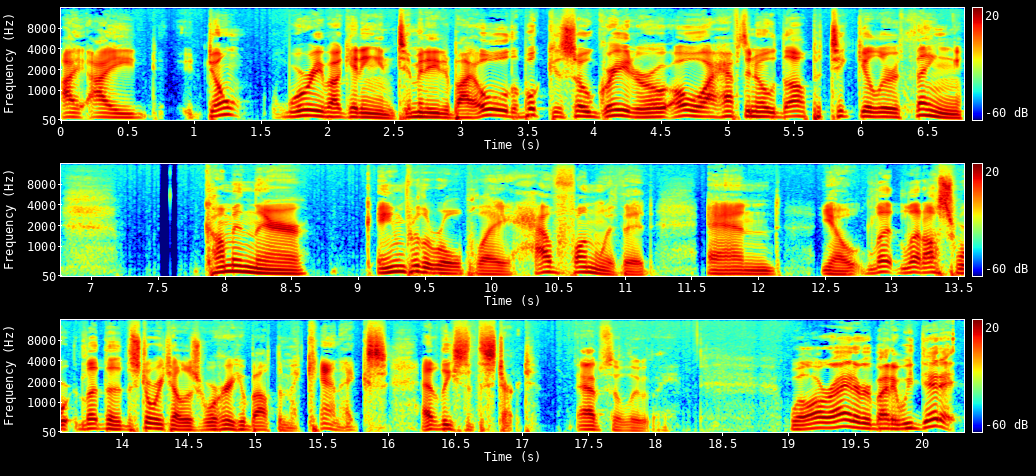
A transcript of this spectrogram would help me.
I I don't worry about getting intimidated by oh the book is so great or oh I have to know the particular thing. Come in there, aim for the role play, have fun with it, and you know let let us wor- let the, the storytellers worry about the mechanics at least at the start. Absolutely. Well, all right, everybody, we did it.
